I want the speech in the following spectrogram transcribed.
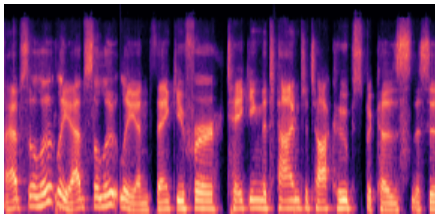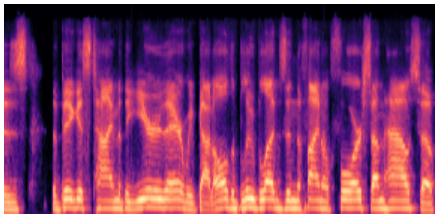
Absolutely, absolutely. And thank you for taking the time to talk hoops because this is the biggest time of the year there. We've got all the blue bloods in the final four somehow. So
